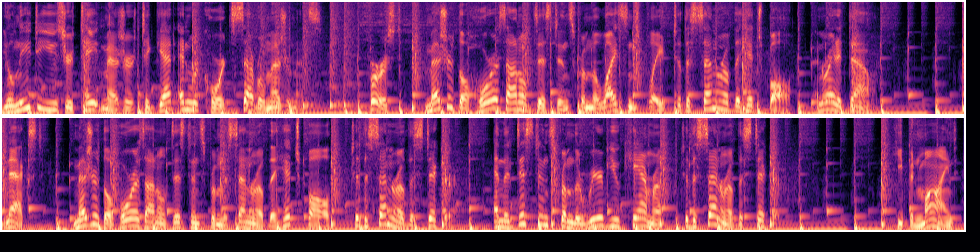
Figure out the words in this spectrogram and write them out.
you'll need to use your tape measure to get and record several measurements. First, measure the horizontal distance from the license plate to the center of the hitch ball and write it down. Next, measure the horizontal distance from the center of the hitch ball to the center of the sticker and the distance from the rear view camera to the center of the sticker. Keep in mind,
